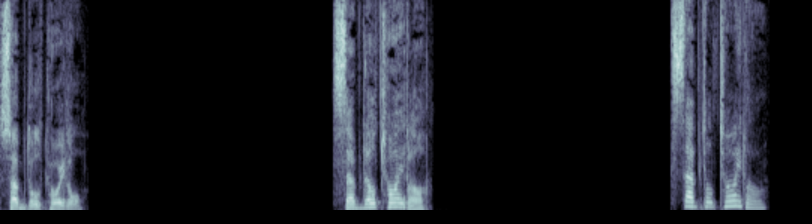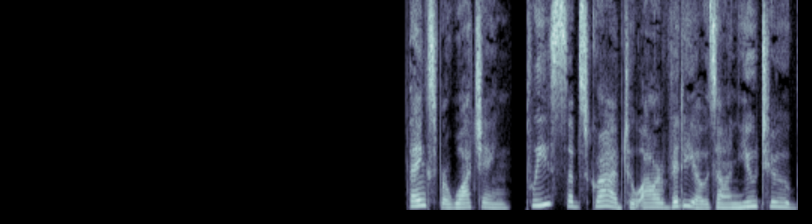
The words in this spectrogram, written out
Subdeltoidal. Subdeltoidal. Subdeltoidal. Thanks for watching. Please subscribe to our videos on YouTube.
